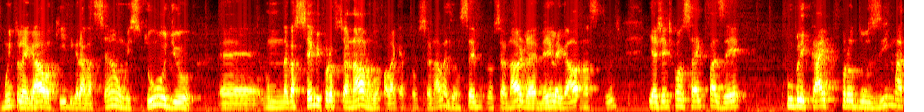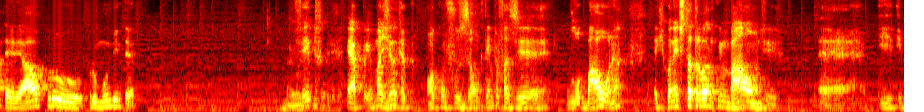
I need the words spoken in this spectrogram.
muito legal aqui de gravação, um estúdio, é, um negócio semi-profissional, não vou falar que é profissional, mas um semi-profissional já é bem legal o nosso estúdio, e a gente consegue fazer, publicar e produzir material para o mundo inteiro. Perfeito. É, eu imagino que uma confusão que tem para fazer global, né? É que quando a gente está trabalhando com inbound é, e, e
